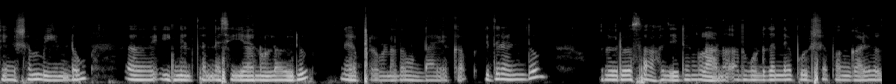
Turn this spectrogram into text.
ശേഷം വീണ്ടും ഇങ്ങനെ തന്നെ ചെയ്യാനുള്ള ഒരു പ്രവണത ഉണ്ടായേക്കാം. ഇത് രണ്ടും ഓരോരോ സാഹചര്യങ്ങളാണ്. അതുകൊണ്ട് തന്നെ പുരുഷ പങ്കാളികൾ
